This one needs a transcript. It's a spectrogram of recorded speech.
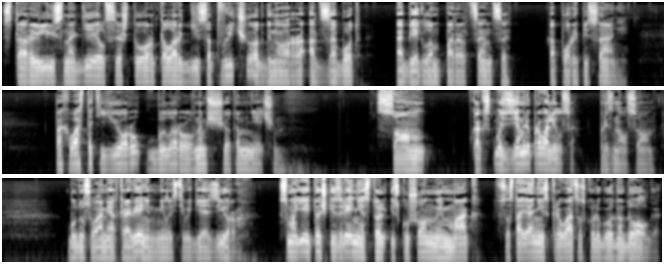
Старый лис надеялся, что Орталаргис отвлечет Гнорра от забот о беглом парарценце опоры Писаний. Похвастать Йору было ровным счетом нечем. «Сон как сквозь землю провалился», — признался он. «Буду с вами откровенен, милостивый Геозир. С моей точки зрения, столь искушенный маг в состоянии скрываться сколь угодно долго,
